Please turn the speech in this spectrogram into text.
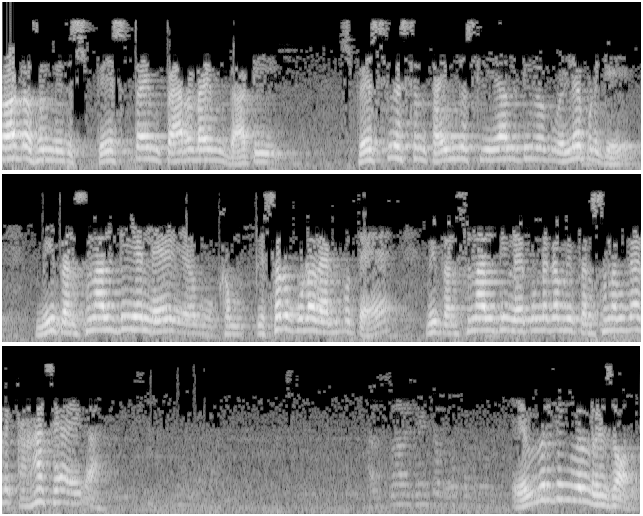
గాడ్ అసలు మీరు స్పేస్ టైం పారాడైమ్ దాటి స్పేస్లెస్ అండ్ టైమ్లెస్ రియాలిటీలోకి వెళ్ళేప్పటికీ మీ పర్సనాలిటీయే లే ఒక పిసరు కూడా లేకపోతే మీ పర్సనాలిటీ లేకుండా మీ పర్సనల్ గాడ్ కహాసే ఆయేగా ఎవ్రీథింగ్ విల్ రిజాల్వ్.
